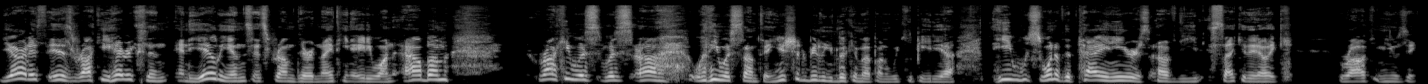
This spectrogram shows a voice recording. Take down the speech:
The artist is Roky Erickson and the Aliens. It's from their 1981 album. Roky was was uh, well, he was something. You should really look him up on Wikipedia. He was one of the pioneers of the psychedelic rock music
